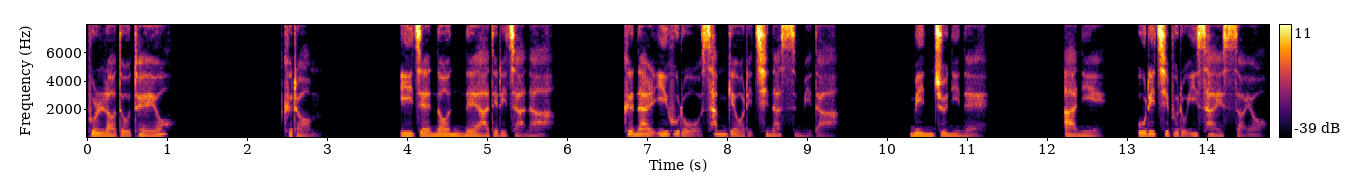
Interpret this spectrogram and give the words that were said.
불러도 돼요? 그럼. 이제 넌 내 아들이잖아. 그날 이후로 3개월이 지났습니다. 민준이네. 아니, 우리 집으로 이사했어요.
